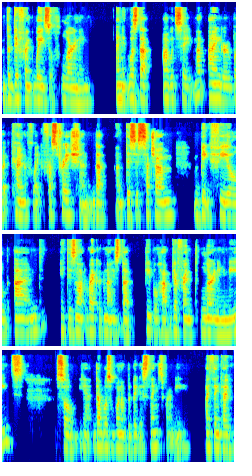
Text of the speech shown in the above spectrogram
the different ways of learning and it was that i would say not anger but kind of like frustration that uh, this is such a big field and it is not recognized that people have different learning needs. So yeah that was one of the biggest things for me. I think i've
